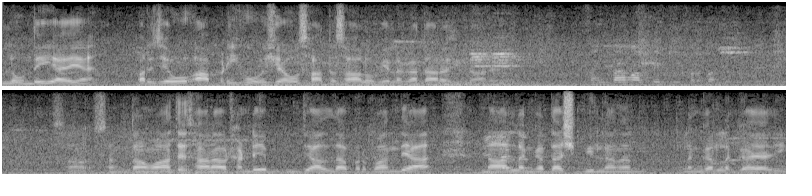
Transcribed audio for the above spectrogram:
ਲਾਉਂਦੇ ਹੀ ਆਏ ਆ ਪਰ ਜੋ ਆਪਣੀ ਹੋਸ਼ ਹੈ ਉਹ 7 ਸਾਲ ਹੋ ਗਏ ਲਗਾਤਾਰ ਅਸੀਂ ਲਾ ਰਹੇ ਹਾਂ ਸੰਗਤਾਂ ਵਾਸਤੇ ਕੀ ਪ੍ਰਬੰਧ ਸ- ਸੰਗਤਾਂ ਵਾਸਤੇ ਸਾਰਾ ਠੰਡੇ ਜਲ ਦਾ ਪ੍ਰਬੰਧ ਆ। ਨਾਲ ਲੰਗਰ ਦਾ ਛਬੀਲਾਂ ਦਾ ਲੰਗਰ ਲੱਗਾ ਆ ਜੀ।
